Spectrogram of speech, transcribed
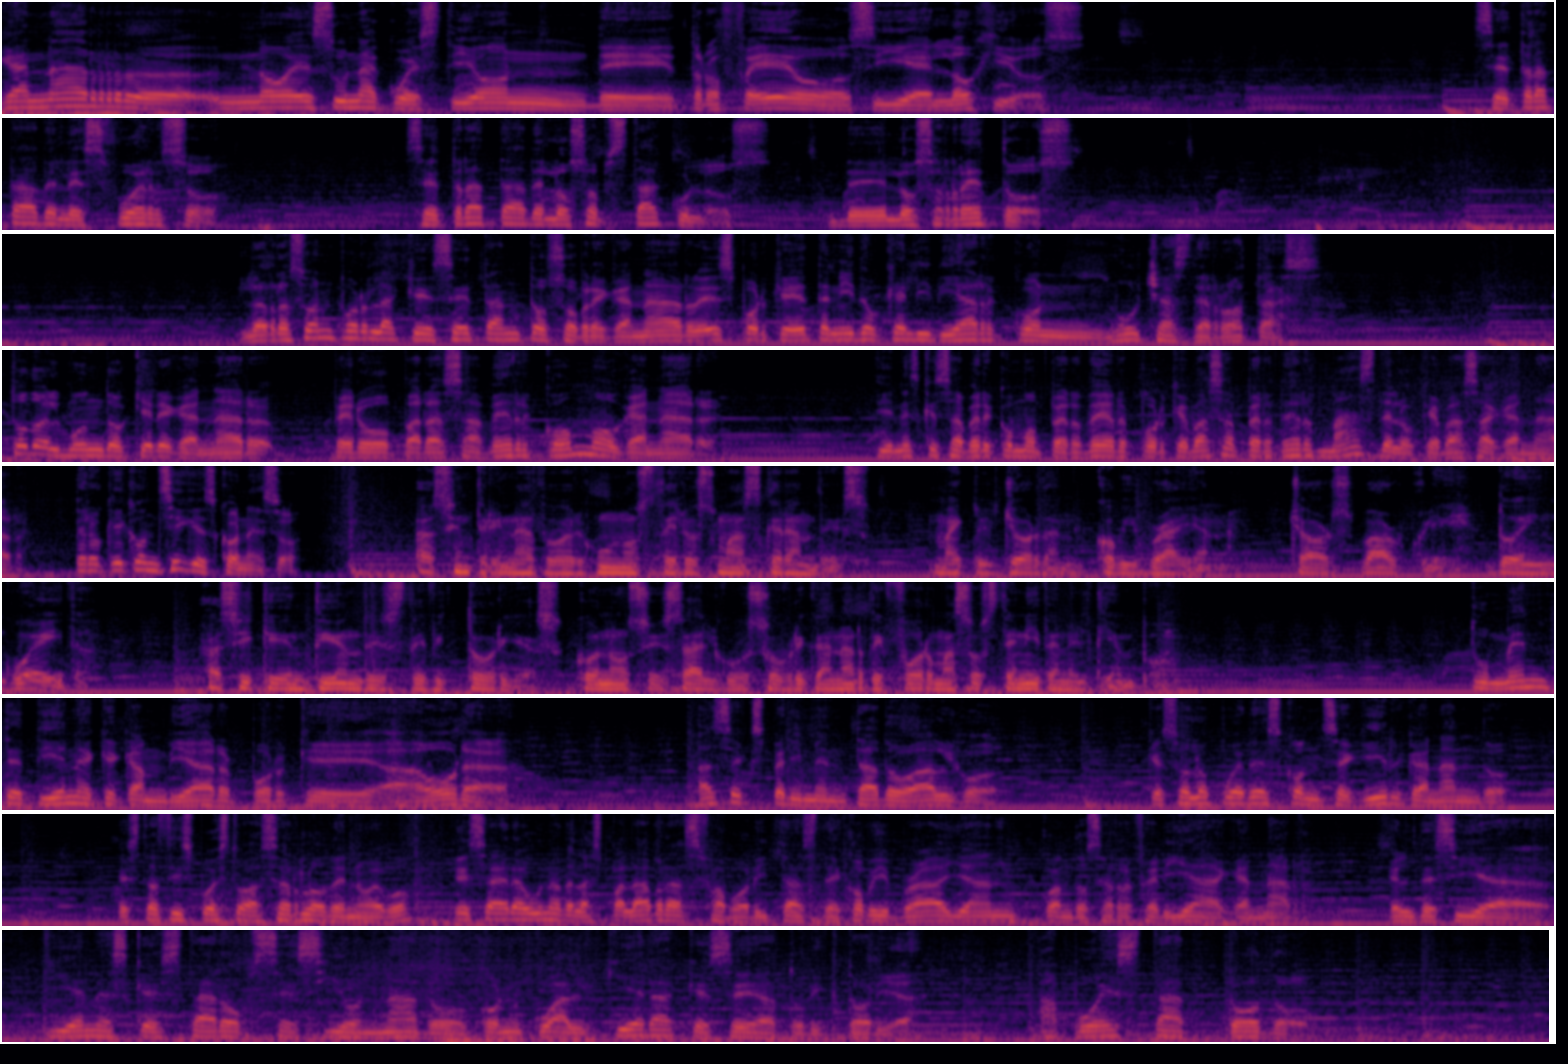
Ganar eh, no es una cuestión de trofeos y elogios. Se trata del esfuerzo. Se trata de los obstáculos, de los retos. La razón por la que sé tanto sobre ganar es porque he tenido que lidiar con muchas derrotas. Todo el mundo quiere ganar, pero para saber cómo ganar, Tienes que saber cómo perder porque vas a perder más de lo que vas a ganar. Pero ¿qué consigues con eso? Has entrenado a algunos de los más grandes. Michael Jordan, Kobe Bryant, Charles Barkley, Dwayne Wade. Así que entiendes de victorias, conoces algo sobre ganar de forma sostenida en el tiempo. Tu mente tiene que cambiar porque ahora has experimentado algo que solo puedes conseguir ganando. ¿Estás dispuesto a hacerlo de nuevo? Esa era una de las palabras favoritas de Kobe Bryant cuando se refería a ganar. Él decía, tienes que estar obsesionado con cualquiera que sea tu victoria. Apuesta todo.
